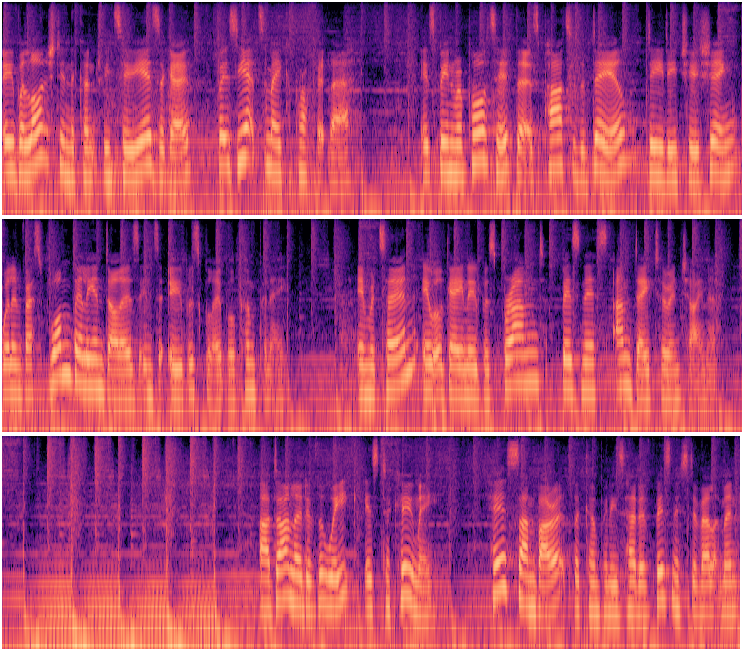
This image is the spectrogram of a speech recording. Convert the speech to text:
Uber launched in the country two years ago, but is yet to make a profit there. It's been reported that as part of the deal, Didi Chuxing will invest $1 billion into Uber's global company. In return, it will gain Uber's brand, business and data in China. Our download of the week is Takumi. Here's Sam Barrett, the company's head of business development,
